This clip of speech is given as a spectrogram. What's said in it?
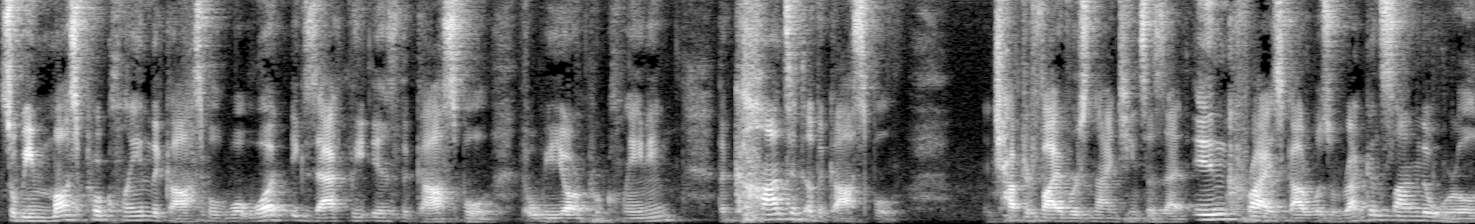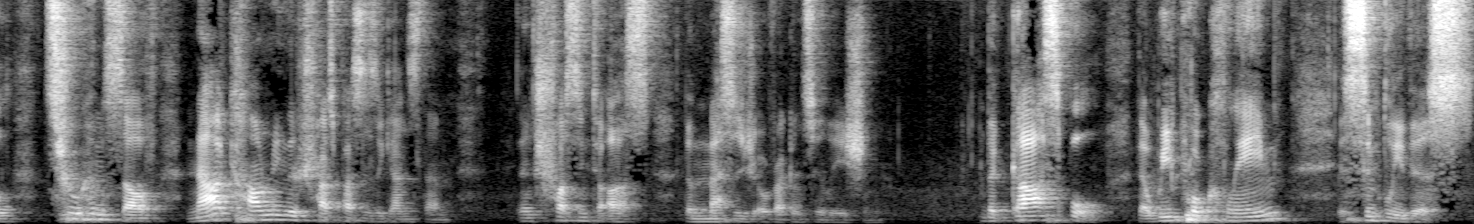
So we must proclaim the gospel. What, what exactly is the gospel that we are proclaiming? The content of the gospel in chapter 5, verse 19 says that in Christ, God was reconciling the world to himself, not counting their trespasses against them, and entrusting to us the message of reconciliation. The gospel that we proclaim is simply this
